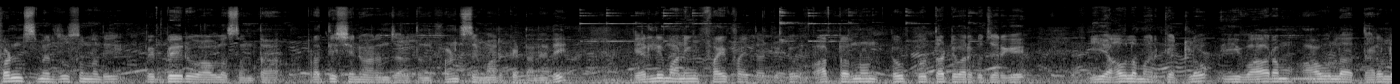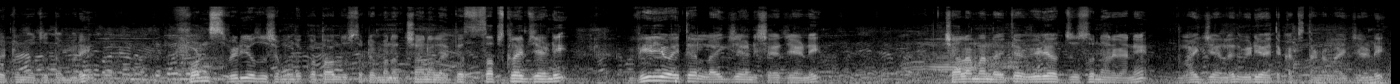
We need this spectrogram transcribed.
Funds మీరు చూస్తున్నది పెబ్బేరు ఆవుల సంత. ప్రతి శనివారం జరుగుతుంది ఫండ్స్ మార్కెట్ అనేది. Early morning five five thirty to afternoon two two thirty వరకు జరిగే ఈ ఆవుల మార్కెట్లో ఈ వారం ఆవుల ధరలు ఎట్లనో చూద్దాం మరి. ఫండ్స్ వీడియో చూసే ముందు కొత్త ఆవులు చూస్తుంటే మన ఛానల్ అయితే సబ్స్క్రైబ్ చేయండి. వీడియో అయితే లైక్ చేయండి షేర్ చేయండి. చాలామంది అయితే వీడియో చూస్తున్నారు కానీ లైక్ చేయండి లేదు వీడియో అయితే ఖచ్చితంగా లైక్ చేయండి.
